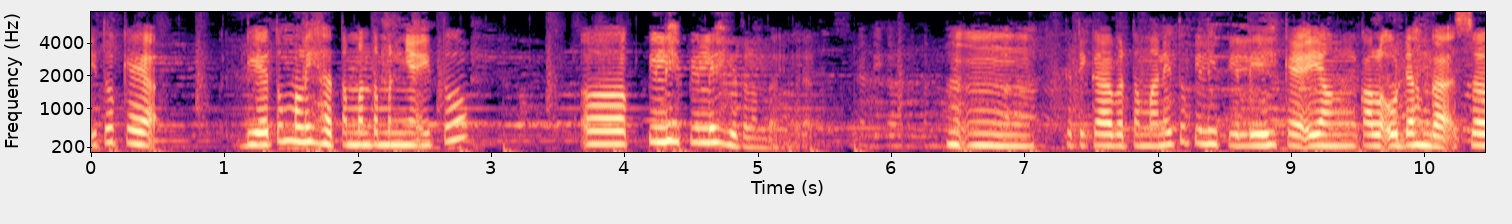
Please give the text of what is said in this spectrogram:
Itu kayak dia tuh melihat teman-temannya itu pilih pilih-pilih gitu loh, Mbak. Mm -mm. Ketika berteman itu pilih-pilih kayak yang kalau udah nggak se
